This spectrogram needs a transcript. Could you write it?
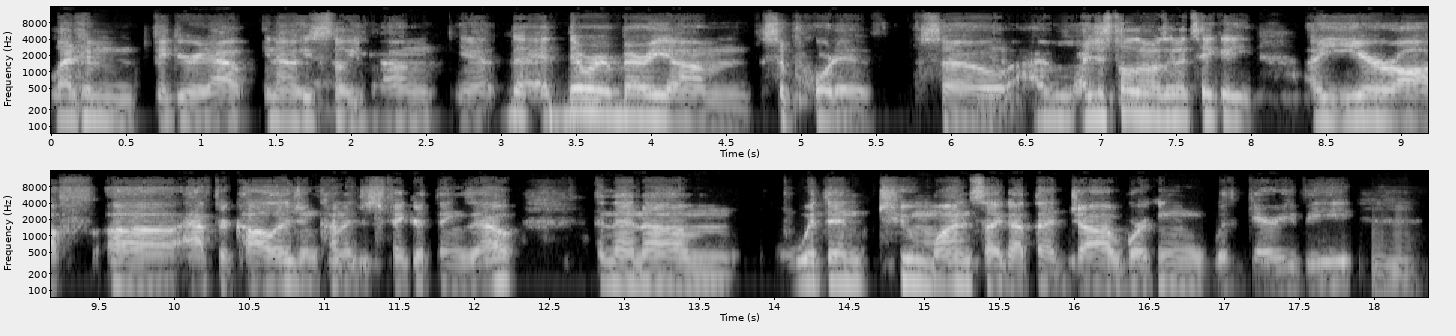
let him figure it out. You know, he's still young. You know, they, they were very um supportive. So I, I just told him I was going to take a, a year off uh, after college and kind of just figure things out. And then um, within two months, I got that job working with Gary Vee Mhm.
